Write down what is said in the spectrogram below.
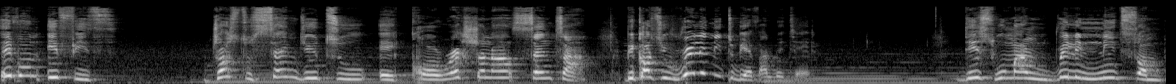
Even if it's just to send you to a correctional center because you really need to be evaluated. This woman really needs some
